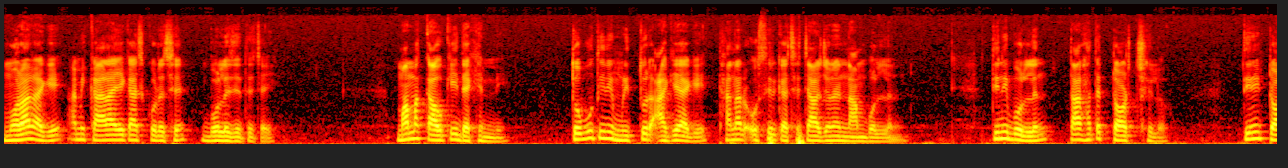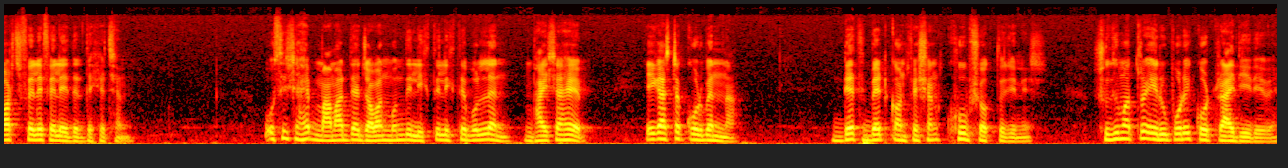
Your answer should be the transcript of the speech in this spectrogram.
মরার আগে আমি কারা এই কাজ করেছে বলে যেতে চাই। মামা কাউকেই দেখেননি। তবু তিনি মৃত্যুর আগে আগে থানার ওসির কাছে চারজনের নাম বললেন। তিনি বললেন, তার হাতে টর্চ ছিল। তিনি টর্চ ফেলে ফেলে এদের দেখেছেন। ওসি সাহেব মামার দেয়া জবানবন্দি লিখতে লিখতে বললেন, ভাই সাহেব, এই কাজটা করবেন না। ডেথ বেড কনফেশন খুব শক্ত জিনিস। শুধুমাত্র এর উপরেই কোর্ট রায় দিয়ে দেবে।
